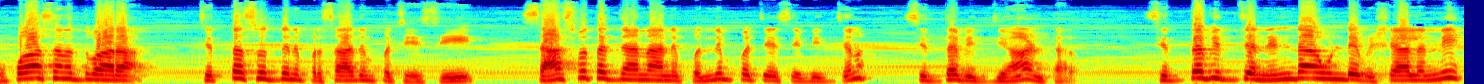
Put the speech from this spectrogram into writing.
ఉపాసన ద్వారా చిత్తశుద్ధిని ప్రసాదింపచేసి శాశ్వత జ్ఞానాన్ని పొందింపచేసే విద్యను సిద్ధ విద్య అంటారు. సిద్ధ విద్య నిండా ఉండే విషయాలన్నీ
